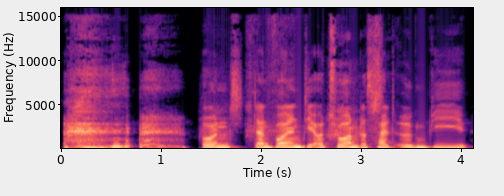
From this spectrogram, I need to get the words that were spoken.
und dann wollen die Autoren das halt irgendwie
